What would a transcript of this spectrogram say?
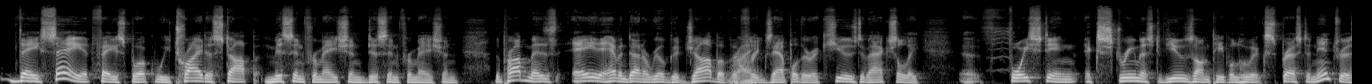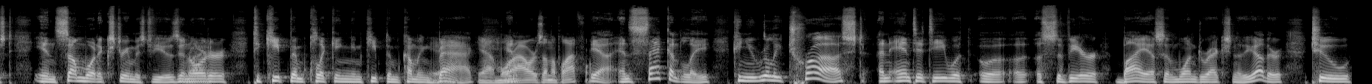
they say at Facebook, we try to stop misinformation, disinformation. The problem is, A, they haven't done a real good job of it. For example, they're accused of actually uh, foisting extremist views on people who expressed an interest in somewhat extremist views in order to keep them clicking and keep them coming back. yeah, more And- hours on the platform. yeah, and secondly, can you really trust an entity with a, a severe bias in one direction or the other to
